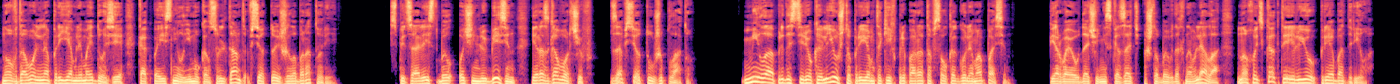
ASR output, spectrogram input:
но в довольно приемлемой дозе, как пояснил ему консультант все той же лаборатории. Специалист был очень любезен и разговорчив за все ту же плату. Мило предостерег Илью, что прием таких препаратов с алкоголем опасен. Первая удача не сказать, чтобы вдохновляла, но хоть как-то Илью приободрила.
